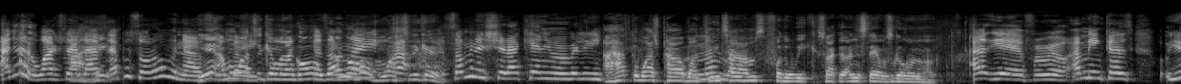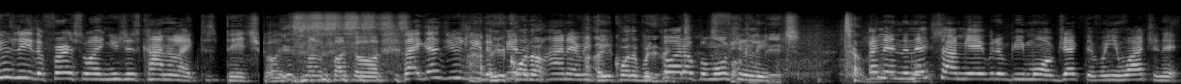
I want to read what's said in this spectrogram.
I gotta watch that I last hate- episode over now. Yeah, I'm gonna watch it again when I go home. When I I'm go like, home, watch it again. some of this shit I can't even really. I have to watch Power about Remember. three times for the week so I can understand what's going on. I, yeah, for real. I mean, cause usually the first one you just kind of like this bitch or this motherfucker, or like that's usually the feeling behind everything. Are you caught up with You're it? caught up emotionally. Bitch. Tell me And then the what next time you're able to be more objective when you're watching it.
